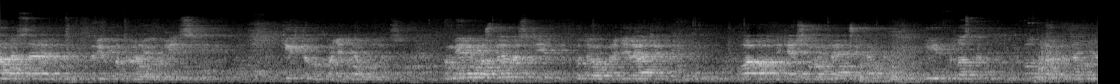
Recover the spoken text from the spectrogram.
Саме серед інспекторів патрульної поліції ті, хто виходять на вулицю. По мірі можливості будемо приділяти увагу дитячим майданчикам. І, будь ласка, було питання?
